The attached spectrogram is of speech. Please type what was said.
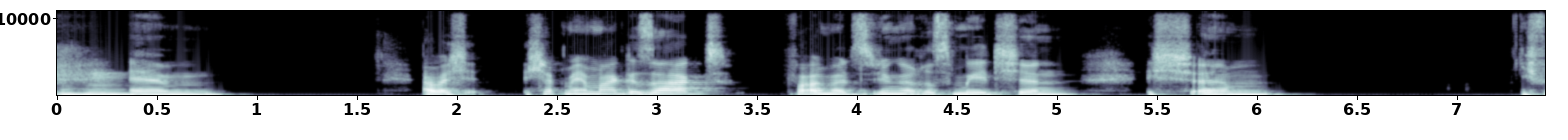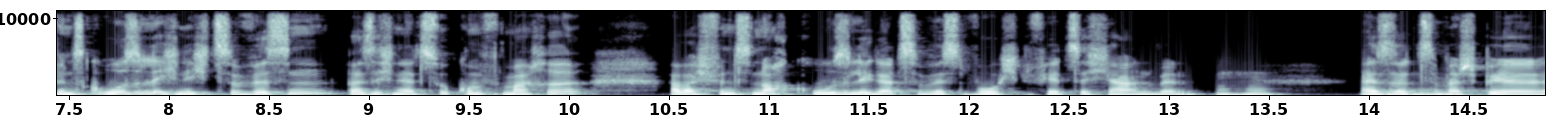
mhm. Ähm, aber ich, ich habe mir immer gesagt, vor allem als jüngeres Mädchen, ich, ähm, ich finde es gruselig, nicht zu wissen, was ich in der Zukunft mache, aber ich finde es noch gruseliger zu wissen, wo ich in 40 Jahren bin. Mhm. Also Mhm. zum Beispiel,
